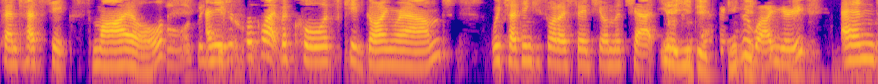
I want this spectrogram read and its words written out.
fantastic smile? Oh, and you, you just look like the coolest kid going around which I think is what I said to you on the chat. Yeah, you did. You Who did. are you? And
